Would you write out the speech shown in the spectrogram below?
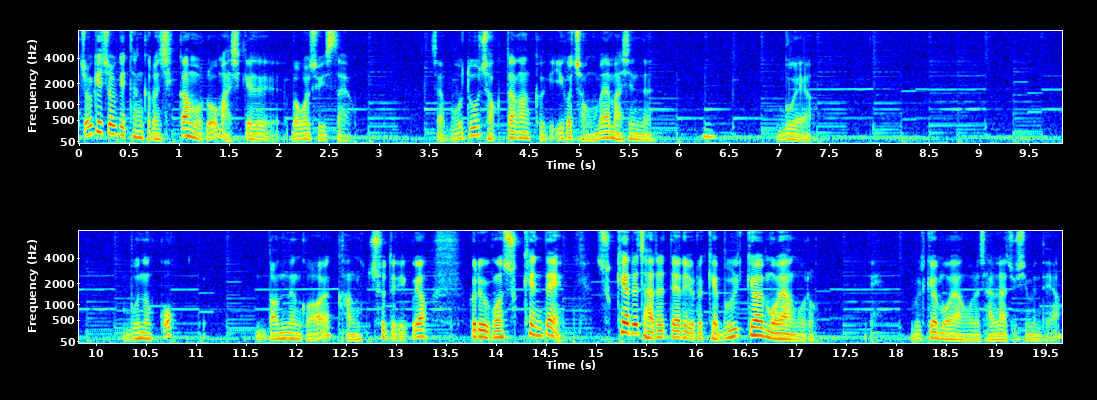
쫄깃쫄깃한 그런 식감으로 맛있게 먹을 수 있어요. 자, 무도 적당한 크기. 이거 정말 맛있는 무예요. 무는 꼭 넣는 걸 강추드리고요. 그리고 이건 숙회인데 숙회를 자를 때는 이렇게 물결 모양으로 네, 물결 모양으로 잘라주시면 돼요.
